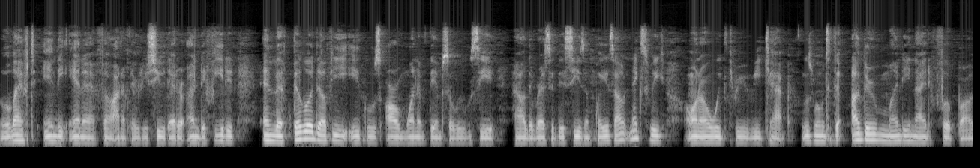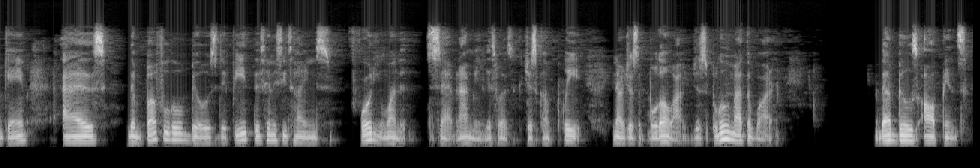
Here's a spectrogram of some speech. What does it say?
left in the NFL out of 32 that are undefeated, and the Philadelphia Eagles are one of them. So we will see how the rest of this season plays out next week on our Week 3 recap. Let's move to the other Monday night football game as the Buffalo Bills defeat the Tennessee Titans 41 to 7. I mean, this was just complete, you know, just a blowout, just blew them out the water. That Bills offense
